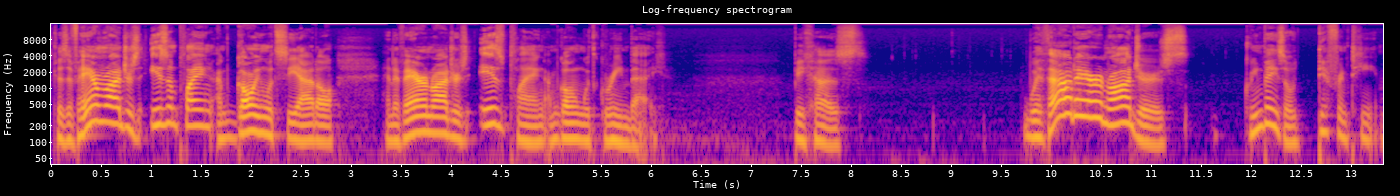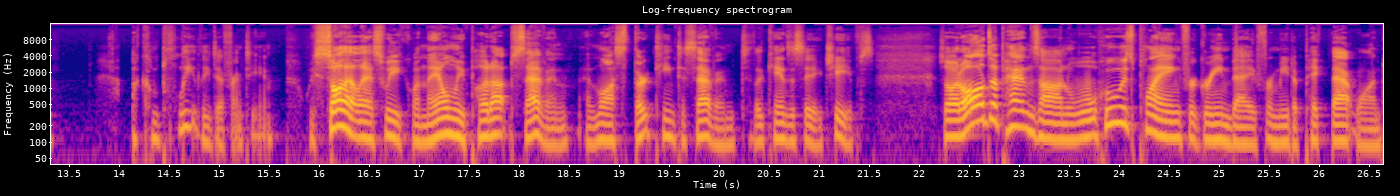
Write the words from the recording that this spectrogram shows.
Because if Aaron Rodgers isn't playing, I'm going with Seattle, and if Aaron Rodgers is playing, I'm going with Green Bay. Because without Aaron Rodgers, Green Bay's a different team, a completely different team. We saw that last week when they only put up seven and lost 13 to 7 to the Kansas City Chiefs. So it all depends on who is playing for Green Bay for me to pick that one.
